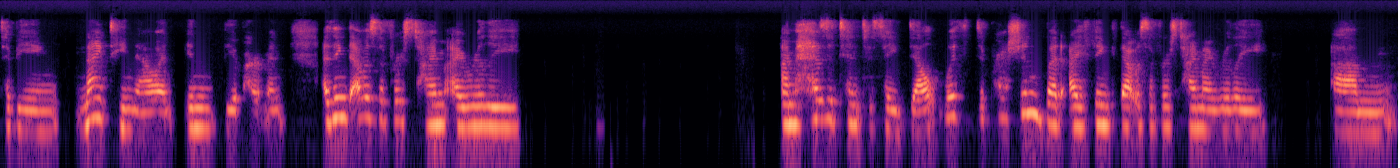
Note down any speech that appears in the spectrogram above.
to being 19 now and in the apartment i think that was the first time i really i'm hesitant to say dealt with depression but i think that was the first time i really um,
